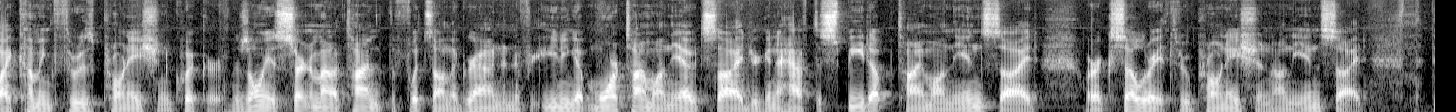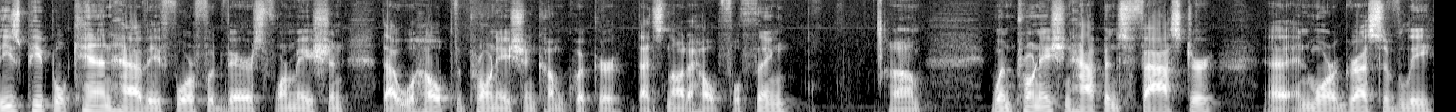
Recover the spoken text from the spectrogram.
by coming through the pronation quicker. There's only a certain amount of time that the foot's on the ground, and if you're eating up more time on the outside, you're going to have to speed up time on the inside or accelerate through pronation on the inside. These people can have a forefoot varus formation. That will help the pronation come quicker. That's not a helpful thing. Um, when pronation happens faster uh, and more aggressively,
